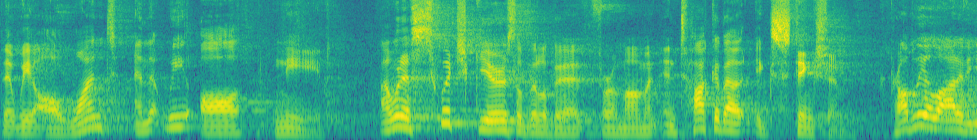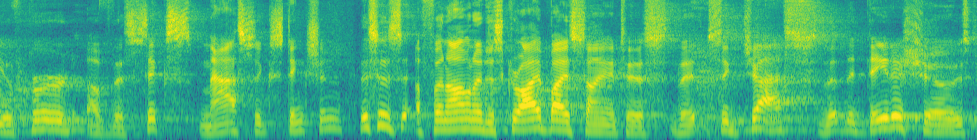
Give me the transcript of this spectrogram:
that we all want and that we all need. I want to switch gears a little bit for a moment and talk about extinction. Probably a lot of you have heard of the sixth mass extinction. This is a phenomenon described by scientists that suggests that the data shows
